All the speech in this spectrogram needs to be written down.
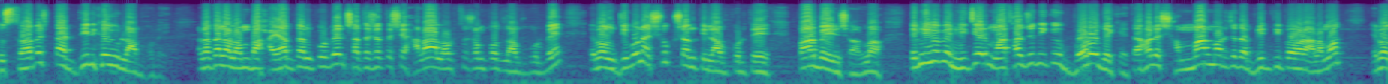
বুঝতে হবে তার দীর্ঘায়ু লাভ হবে। আল্লাহ তালা লম্বা হায়াত দান করবেন, সাথে সাথে সে হালাল অর্থ সম্পদ লাভ করবে এবং জীবনে সুখ শান্তি লাভ করতে পারবে ইনশাআল্লাহ। তেমনিভাবে নিজের মাথা যদি কেউ বড় দেখে, তাহলে সম্মান মর্যাদা বৃদ্ধি পাওয়ার আলামত এবং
